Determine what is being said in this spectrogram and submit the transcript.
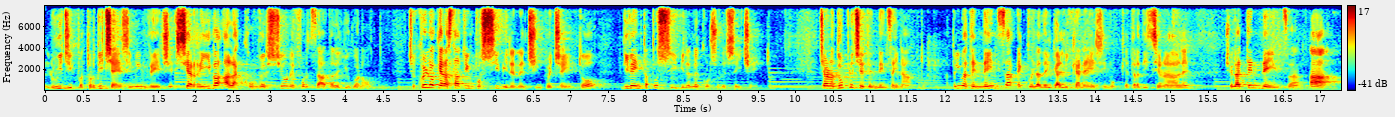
Luigi XIV invece si arriva alla conversione forzata degli ugonotti. Cioè quello che era stato impossibile nel Cinquecento diventa possibile nel corso del Seicento. C'è una duplice tendenza in atto. Prima tendenza è quella del gallicanesimo, che è tradizionale, cioè la tendenza a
